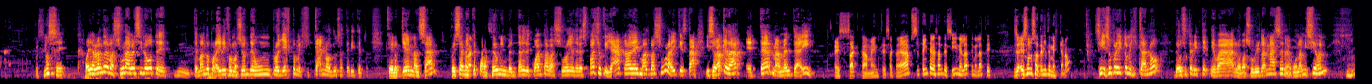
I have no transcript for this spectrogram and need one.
Pues No sé. Oye, hablando de basura, a ver si luego te, te mando por ahí la información de un proyecto mexicano de un satélite que lo quieren lanzar precisamente para hacer un inventario de cuánta basura hay en el espacio, que ya cada día hay más basura ahí que está y se va a quedar eternamente ahí. Exactamente, exactamente. Ah, pues está interesante, sí, me late, me late. ¿Es un satélite mexicano? Sí, es un proyecto mexicano de un satélite que va, lo va a subir la NASA en alguna misión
